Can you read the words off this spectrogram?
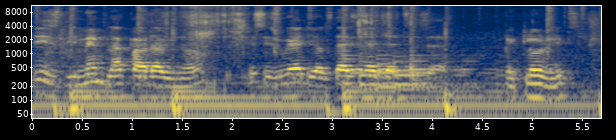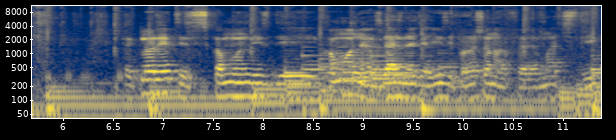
This is the main black powder we know. This is where the oxidizing agent is uh, perchlorate. Perchlorate is common is the common oxidizing agent used in production of uh, matchstick.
